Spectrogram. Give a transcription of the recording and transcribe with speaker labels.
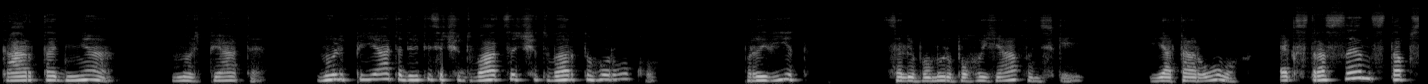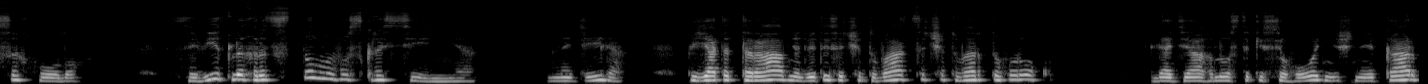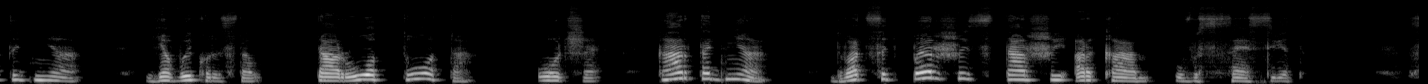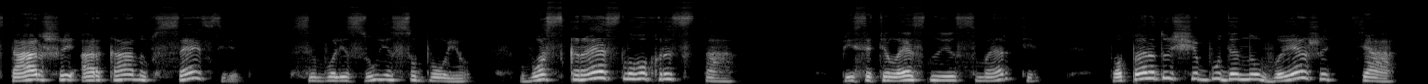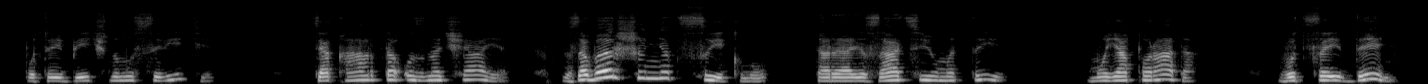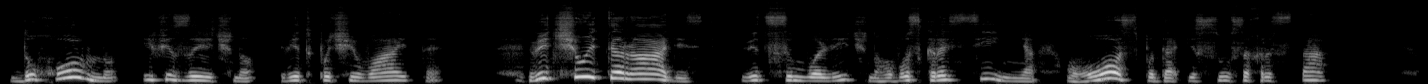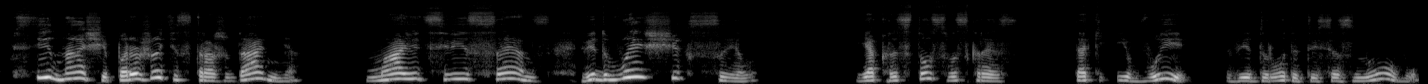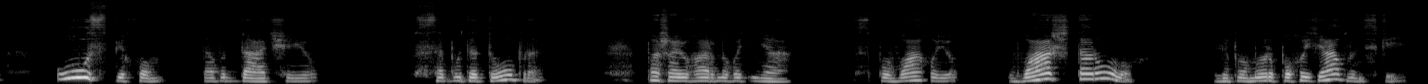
Speaker 1: Карта дня 05. 05 2024 року. Привіт! Це Любомир Богоявленський. Я таролог, екстрасенс та психолог. Світле Христове Воскресіння. Неділя, 5 травня 2024 року. Для діагностики сьогоднішньої карти дня я використав Таро Тота. Отже, карта дня 21 старший аркан Всесвіт. Старший аркан Всесвіт символізує собою Воскреслого Христа. Після тілесної смерті попереду ще буде нове життя в потойбічному світі. Ця карта означає завершення циклу та реалізацію мети. Моя порада в цей день духовно і фізично відпочивайте, відчуйте радість від символічного Воскресіння Господа Ісуса Христа. Всі наші пережиті страждання мають свій сенс від вищих сил. Як Христос Воскрес, так і ви відродитеся знову успіхом та вдачею. Все буде добре. Бажаю гарного дня. З повагою, ваш таролог Любомир Богоявленський.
